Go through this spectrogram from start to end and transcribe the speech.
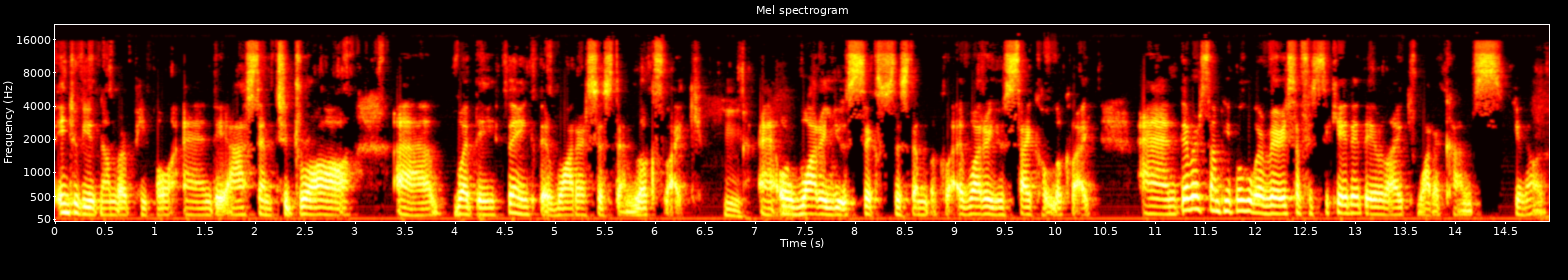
interviewed a number of people, and they asked them to draw uh, what they think their water system looks like hmm. uh, or water use system look like, water use cycle look like. And there were some people who were very sophisticated. They were like, water comes, you know,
